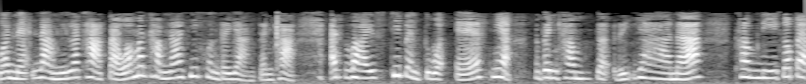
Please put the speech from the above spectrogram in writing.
ว่าแนะนำนี่แหละค่ะ แต่ว่ามันทำหน้าที่คนละอย่างกันค่ะ advice ที่เป็นตัว s เนี่ย มันเป็นคำกริยานะคำนี้ก็แปล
